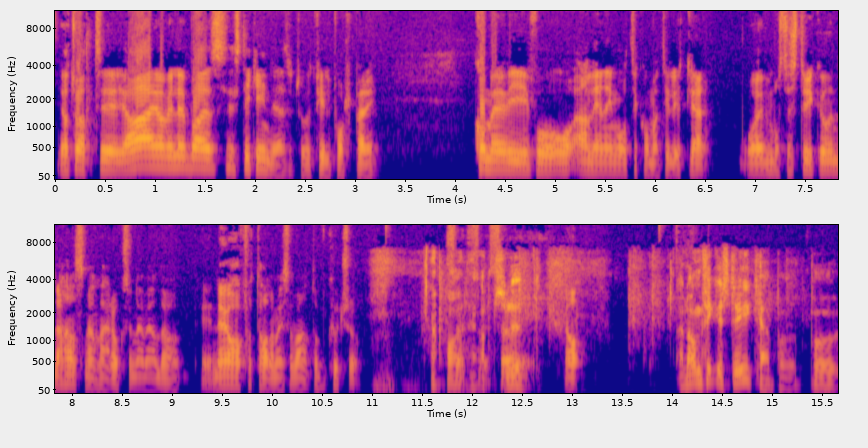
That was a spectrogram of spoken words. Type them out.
jag tror att, eh, ja, jag ville bara sticka in det. Jag tror att Filip Forsberg kommer vi få anledning att återkomma till ytterligare. Och vi måste stryka under hans namn här också när, vi ändå, eh, när jag har fått tala mig så varmt om Kutjerov. Ja, absolut. Så, ja. Ja, de fick ju stryk här på, på,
